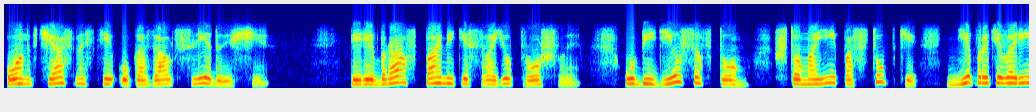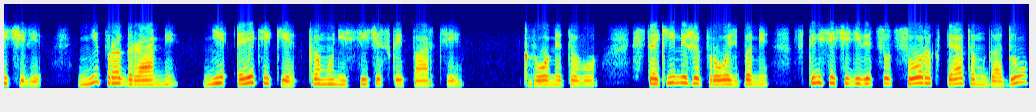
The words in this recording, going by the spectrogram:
Он в частности указал следующее: перебрав в памяти свое прошлое, убедился в том, что мои поступки не противоречили ни программе, ни этике коммунистической партии. Кроме того, с такими же просьбами в 1945 году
